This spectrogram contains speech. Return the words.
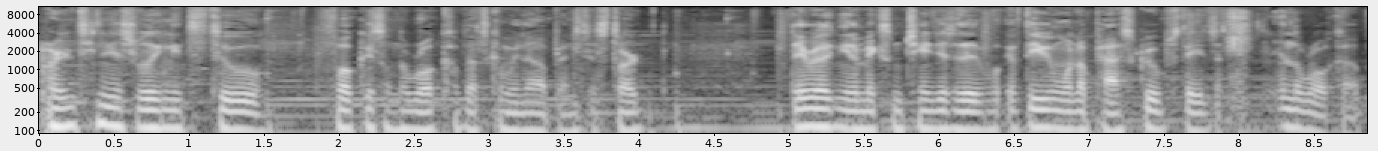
Argentina just really needs to focus on the World Cup that's coming up and just start. They really need to make some changes if, if they even want to pass group stage in the World Cup.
